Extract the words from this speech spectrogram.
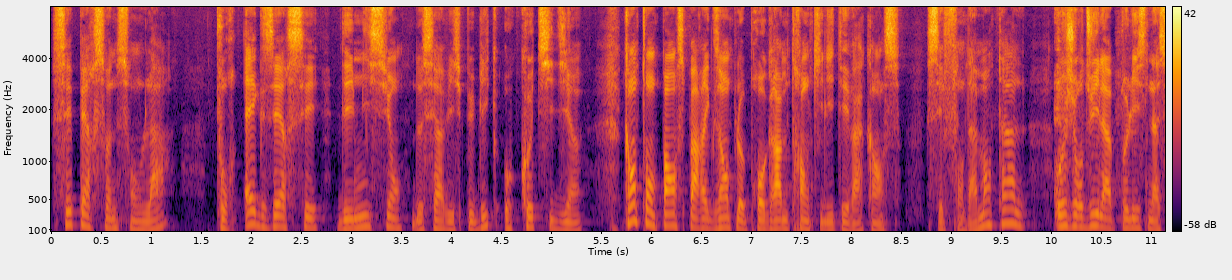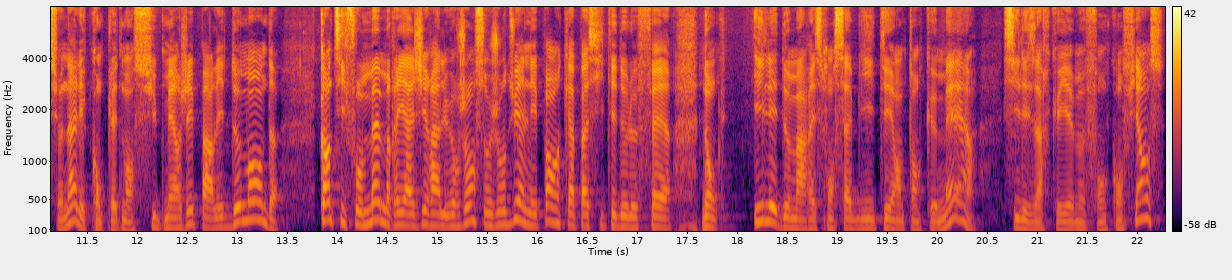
Ces personnes sont là pour exercer des missions de service public au quotidien. Quand on pense par exemple au programme Tranquillité Vacances, c'est fondamental. Aujourd'hui, la police nationale est complètement submergée par les demandes. Quand il faut même réagir à l'urgence, aujourd'hui, elle n'est pas en capacité de le faire. Donc, il est de ma responsabilité en tant que maire, si les arcueillers me font confiance,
